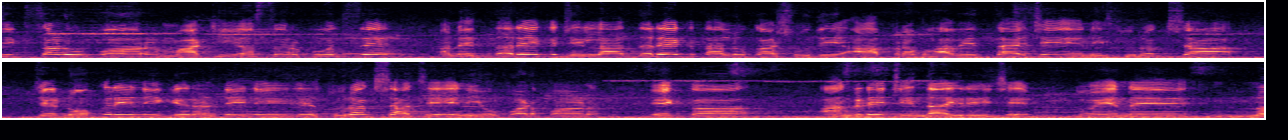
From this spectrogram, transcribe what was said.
શિક્ષણ ઉપર માઠી અસર પહોંચશે અને દરેક જિલ્લા, દરેક તાલુકા સુધી આ પ્રભાવિત થાય છે. એની સુરક્ષા, જે નોકરીની ગેરંટીની જે સુરક્ષા છે, એની ઉપર પણ એક આંગળી ચીંધાઈ રહી છે. તો એને ન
